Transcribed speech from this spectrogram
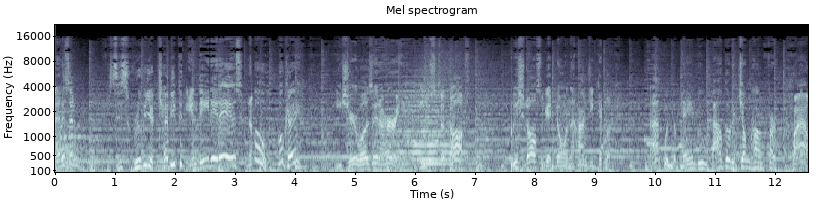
Medicine? Is this really a Kebby? Indeed it is. No, Oh, okay. he sure was in a hurry. He just took off. We should also get going the Hanji Ca- I'm when the bamboo, I'll go to Jonghan first. Wow.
